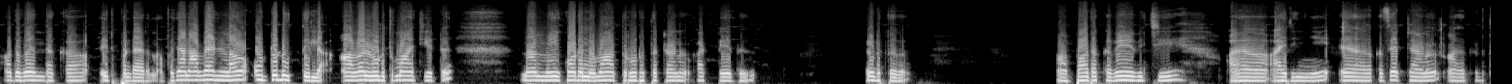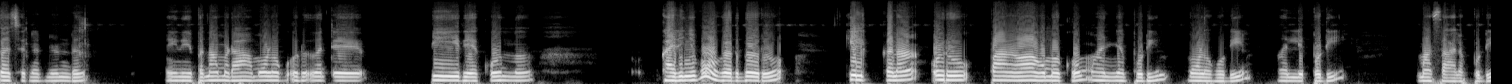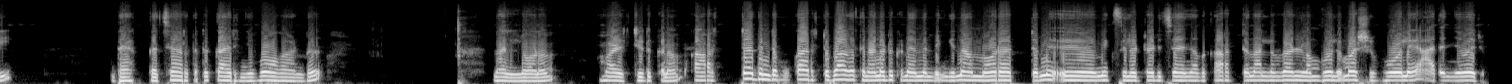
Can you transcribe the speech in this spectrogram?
അത് വെന്തൊക്കെ ഇരിപ്പുണ്ടായിരുന്നു. അപ്പൊ ഞാൻ ആ വെള്ളം ഒട്ടെടുത്തില്ല ആ വെള്ളം എടുത്ത് മാറ്റിയിട്ട് നമ്മ ഈ കുടൽ മാത്രം എടുത്തിട്ടാണ് കട്ട് ചെയ്ത് എടുത്തത്. അപ്പൊ അതൊക്കെ വേവിച്ച് അരിഞ്ഞ് അതൊക്കെ സെറ്റാണ് അതൊക്കെ എടുത്ത് വെച്ചിട്ടുണ്ട്. ഇനിയിപ്പോൾ നമ്മുടെ ആ മുളക് മറ്റേ പീരയൊക്കെ ഒന്ന് കരിഞ്ഞു പോകരുത് ഒരു കിൽക്കണ ഒരു പാകമാകുമ്പോഴേക്കും മഞ്ഞപ്പൊടിയും മുളക് പൊടിയും മല്ലിപ്പൊടി മസാലപ്പൊടി ഇതൊക്കെ ചേർത്തിട്ട് കരിഞ്ഞു പോകാണ്ട് നല്ലോണം വഴറ്റിയെടുക്കണം. കറക്റ്റ് അതിന്റെ കറക്റ്റ് പാകത്തിനാണ് എടുക്കണമെന്നുണ്ടെങ്കിൽ നമ്മ ഒരൊറ്റ മിക്സിയിലിട്ട് അടിച്ചു കഴിഞ്ഞാൽ അത് കറക്റ്റ് നല്ല വെള്ളം പോലെ മഷി പോലെ അരഞ്ഞു വരും.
